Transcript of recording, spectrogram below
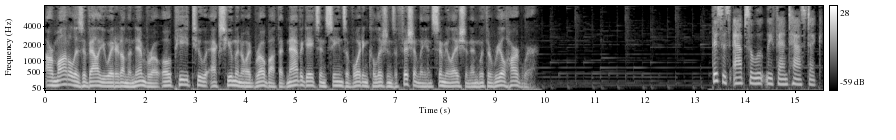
Our model is evaluated on the Nimbro OP2X humanoid robot that navigates in scenes avoiding collisions efficiently in simulation and with the real hardware. This is absolutely fantastic.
